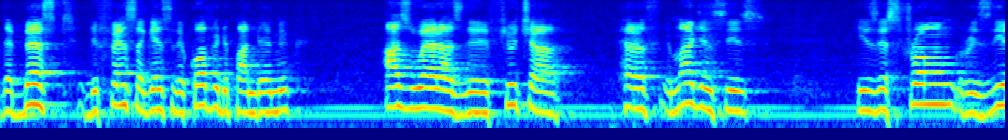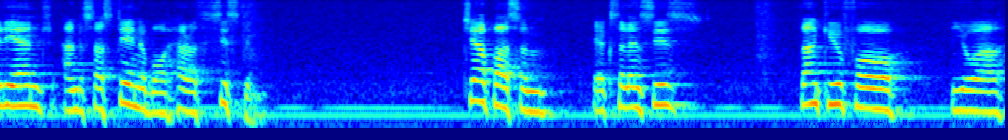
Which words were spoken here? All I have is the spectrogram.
the best defense against the COVID pandemic as well as the future health emergencies is a strong, resilient, and sustainable health system. Chairperson, Excellencies, thank you for your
